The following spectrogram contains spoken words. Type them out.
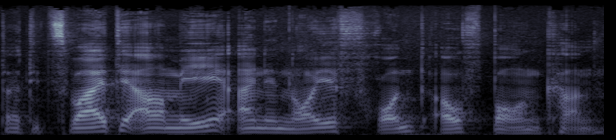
da die zweite Armee eine neue Front aufbauen kann.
